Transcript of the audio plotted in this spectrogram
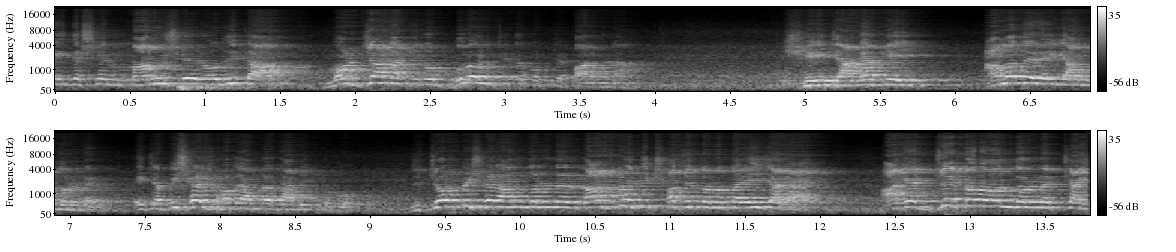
এই দেশের মানুষের অধিকার মর্যাদাকে কেউ ভুলণ্ঠিত করতে পারবে না। সেই জায়গাকেই আমাদের এই আন্দোলনের এটা বিশেষভাবে আমরা দাবি করব যে চব্বিশের আন্দোলনের রাজনৈতিক সচেতনতা এই জায়গায় আগের যে কোনো আন্দোলনের চাই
